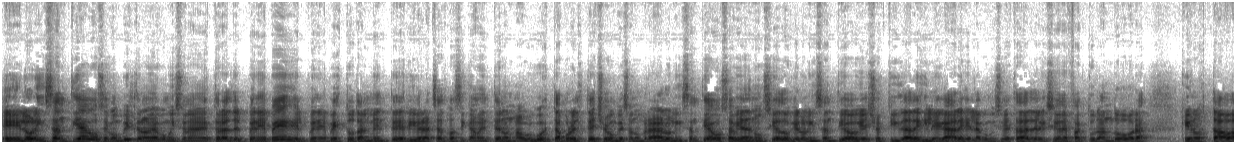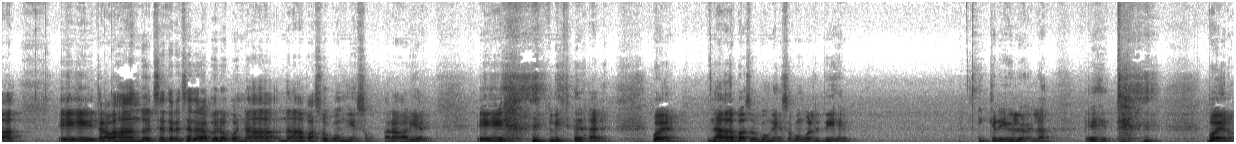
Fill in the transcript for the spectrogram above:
eh, Lolin Santiago se convierte en la nueva comisionada electoral del PNP. El PNP es totalmente de Rivera Chat, básicamente. Norma Burgos está por el techo con que se nombrara Lolin Santiago. Se había denunciado que Lolin Santiago había hecho actividades ilegales en la Comisión Estatal de Elecciones, facturando horas que no estaba eh, trabajando, etcétera, etcétera. Pero pues nada, nada pasó con eso, para variar. Eh, literal. Bueno, nada pasó con eso, como les dije. Increíble, ¿verdad? Este, bueno,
